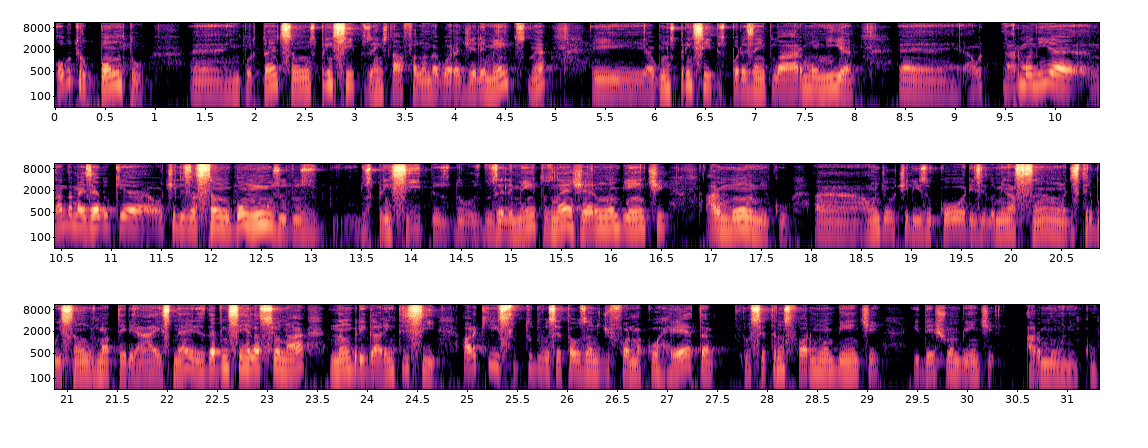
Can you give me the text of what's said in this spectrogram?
outro ponto é, importante são os princípios. A gente estava falando agora de elementos, né? E alguns princípios, por exemplo, a harmonia. É, a, harmonia nada mais é do que a utilização, o bom uso dos, dos princípios, dos, dos elementos, né? Gera um ambiente harmônico, ah, onde eu utilizo cores, iluminação, a distribuição dos materiais, né? eles devem se relacionar, não brigar entre si. A hora que isso tudo você está usando de forma correta, você transforma o ambiente e deixa o ambiente harmônico.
